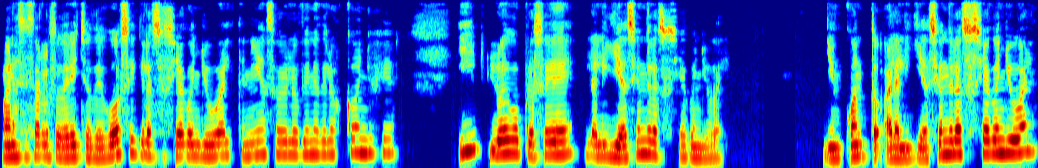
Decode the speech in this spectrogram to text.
Van a cesar los derechos de goce que la sociedad conyugal tenía sobre los bienes de los cónyuges. Y luego procede la liquidación de la sociedad conyugal. Y en cuanto a la liquidación de la sociedad conyugal,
